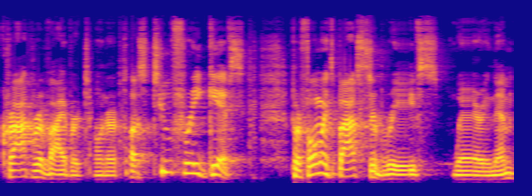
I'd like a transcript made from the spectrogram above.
crop reviver toner, plus two free gifts: performance boxer briefs, wearing them,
